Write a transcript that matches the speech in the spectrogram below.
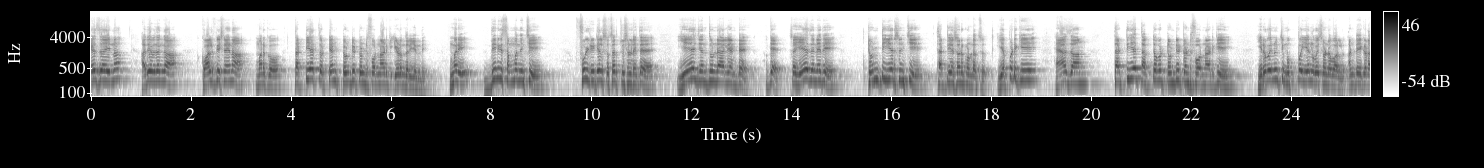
ఏజ్ అయినా అదేవిధంగా క్వాలిఫికేషన్ అయినా మనకు thirty eighth ten twenty twenty four నాటికి ఇవ్వడం జరిగింది. మరి దీనికి సంబంధించి ఫుల్ డీటెయిల్స్ ఒకసారి చూసినట్లయితే ఏజ్ ఎంత ఉండాలి అంటే ఓకే సో ఏజ్ అనేది ట్వంటీ ఇయర్స్ నుంచి థర్టీ ఇయర్స్ వరకు ఉండొచ్చు. ఎప్పటికీ as on thirty eighth October twenty twenty four నాటికి ఇరవై నుంచి ముప్పై ఏళ్ళ వయసు ఉండేవాళ్ళు. అంటే ఇక్కడ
